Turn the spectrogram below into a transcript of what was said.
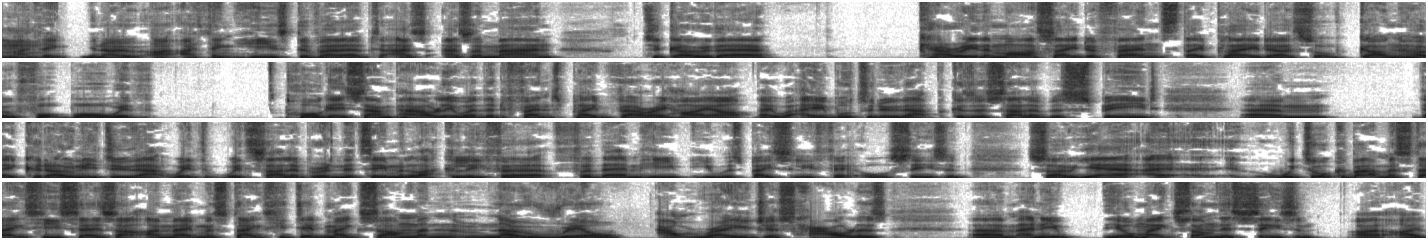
Mm. I think, you know, I, I think he's developed as as a man to go there, carry the Marseille defence. They played a sort of gung ho football with Jorge Sampaoli, where the defence played very high up. They were able to do that because of Saliba's speed. Um, they could only do that with with Saliba in the team, and luckily for for them, he he was basically fit all season. So yeah, I, we talk about mistakes. He says I made mistakes. He did make some, and no real outrageous howlers. Um, and he he'll make some this season, I I,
